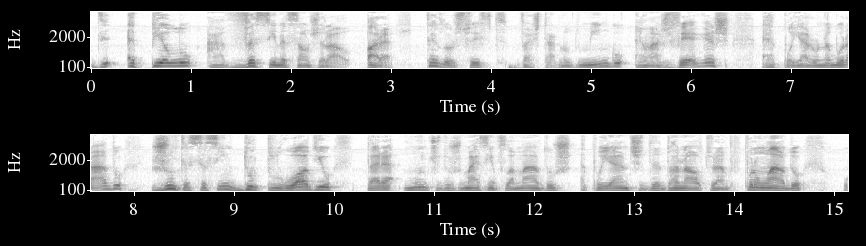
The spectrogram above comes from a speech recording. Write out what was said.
de apelo à vacinação geral. Ora, Taylor Swift vai estar no domingo em Las Vegas a apoiar o namorado. Junta-se assim duplo ódio para muitos dos mais inflamados apoiantes de Donald Trump. Por um lado, o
